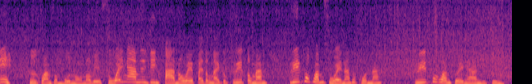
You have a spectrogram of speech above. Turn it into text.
นี่คือความสมบูรณ์ของนอร์เวย์สวยงามจริงๆป่านอร์เวย์ไปตรงไหนก็กรี๊ดตรงนั้นกรี๊ดเพราะความสวยนะทุกคนนะกรี๊ดเพราะความสวยงามจริงๆ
